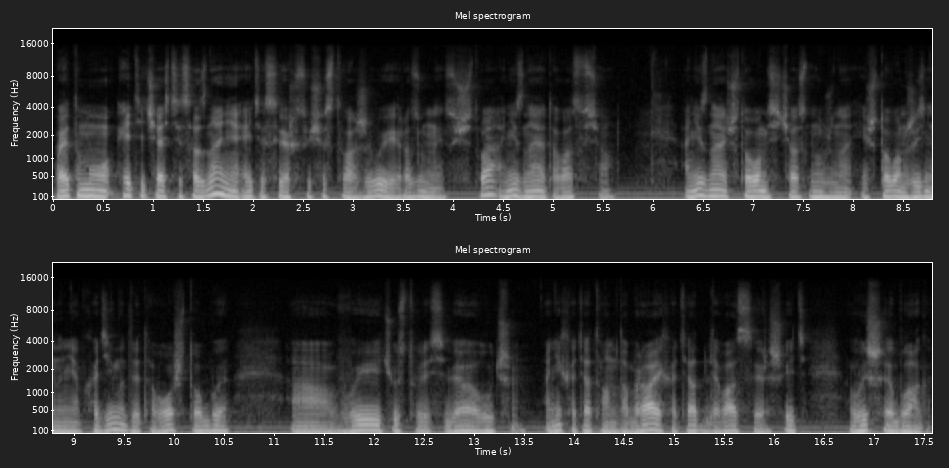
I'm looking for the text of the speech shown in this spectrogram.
Поэтому эти части сознания, эти сверхсущества, живые, разумные существа, они знают о вас все. Они знают, что вам сейчас нужно и что вам жизненно необходимо для того, чтобы а, вы чувствовали себя лучше. Они хотят вам добра и хотят для вас совершить высшее благо.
